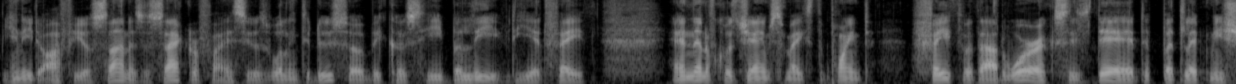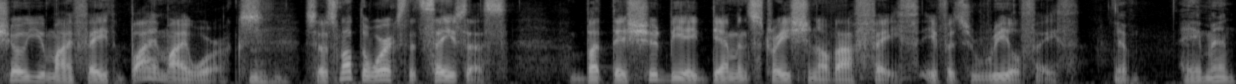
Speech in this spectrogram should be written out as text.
you need to offer your son as a sacrifice. He was willing to do so because he believed, he had faith. And then, of course, James makes the point faith without works is dead, but let me show you my faith by my works. Mhm. So it's not the works that saves us, but there should be a demonstration of our faith if it's real faith. Yep. Amen.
